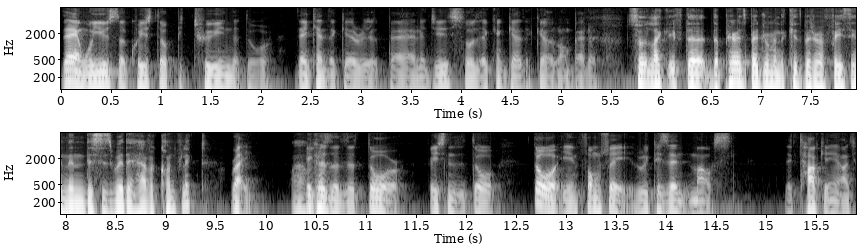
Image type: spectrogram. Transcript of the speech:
Then we use the crystal between the door. They can get rid of bad energy, so they can get get along better. so, like, if the the parents' bedroom and the kids' bedroom are facing, then this is where they have a conflict. Right. Wow. Because of the door facing the door. Door in feng shui represent mouse. They talking out.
